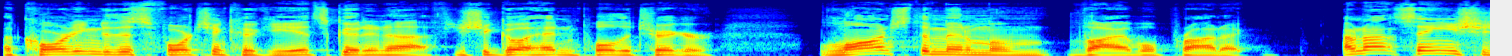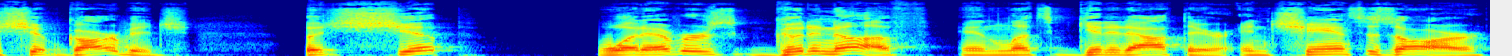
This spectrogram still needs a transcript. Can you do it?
According to this fortune cookie, it's good enough. You should go ahead and pull the trigger. Launch the minimum viable product. I'm not saying you should ship garbage, but ship whatever's good enough and let's get it out there. And chances are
